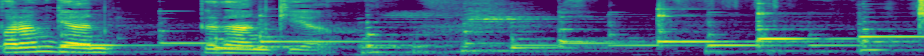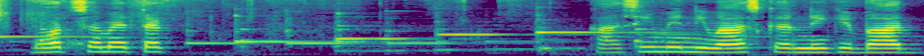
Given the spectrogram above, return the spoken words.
परम ज्ञान प्रदान किया। बहुत समय तक काशी में निवास करने के बाद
